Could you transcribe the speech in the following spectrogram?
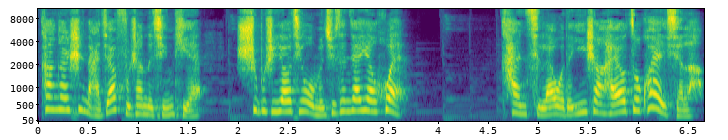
看看是哪家府上的请帖。是不是邀请我们去参加宴会？看起来我的衣裳还要做快一些了。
